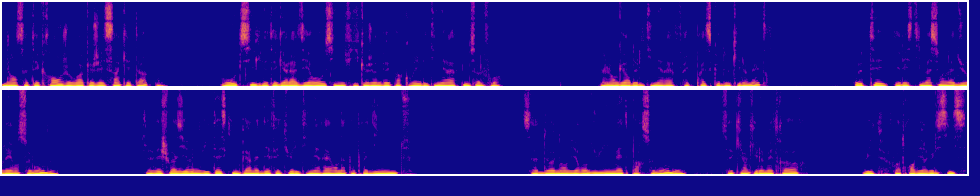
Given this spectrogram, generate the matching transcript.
Dans cet écran, je vois que j'ai 5 étapes. Route cycle est égal à 0 signifie que je ne vais parcourir l'itinéraire qu'une seule fois. La longueur de l'itinéraire ferait presque 2 km. ET est l'estimation de la durée en secondes. Je vais choisir une vitesse qui me permette d'effectuer l'itinéraire en à peu près 10 minutes. Ça donne environ du 8 mètres par seconde, ce qui en km heure, 8 x 3,6,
